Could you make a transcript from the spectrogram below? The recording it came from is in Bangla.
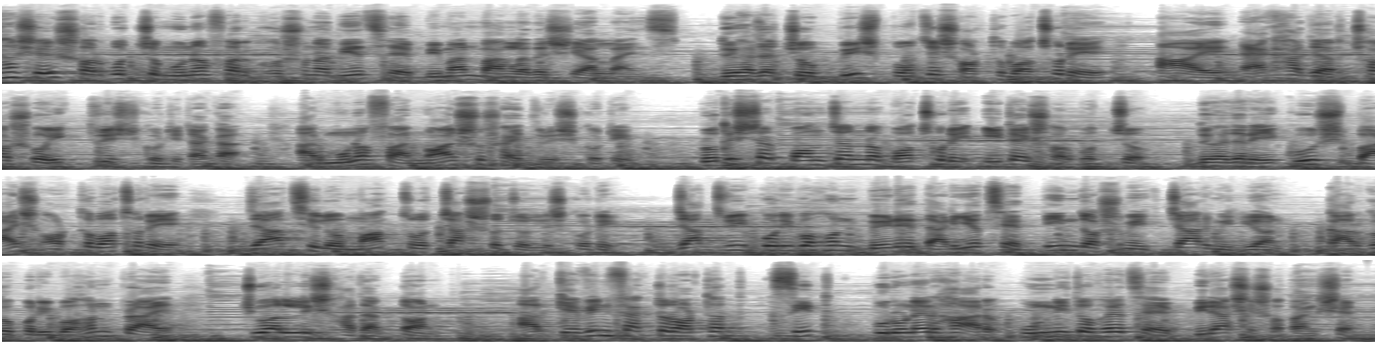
ইতিহাসে সর্বোচ্চ মুনাফার ঘোষণা দিয়েছে বিমান বাংলাদেশ এয়ারলাইন্স। দুই হাজার চব্বিশ পঁচিশ অর্থ বছরে আয় এক হাজার ছশো একত্রিশ কোটি টাকা আর মুনাফা নয়শো সাঁত্রিশ কোটি। প্রতিষ্ঠার পঞ্চান্ন বছরে এটাই সর্বোচ্চ। দুই হাজার একুশ বাইশ অর্থ বছরে যা ছিল মাত্র চারশো চল্লিশ কোটি। যাত্রী পরিবহন বেড়ে দাঁড়িয়েছে তিন দশমিক চার মিলিয়ন। কার্গো পরিবহন প্রায় চুয়াল্লিশ হাজার টন। আর কেভিন ফ্যাক্টর অর্থাৎ সিট পূরণের হার উন্নীত হয়েছে বিরাশি শতাংশে।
